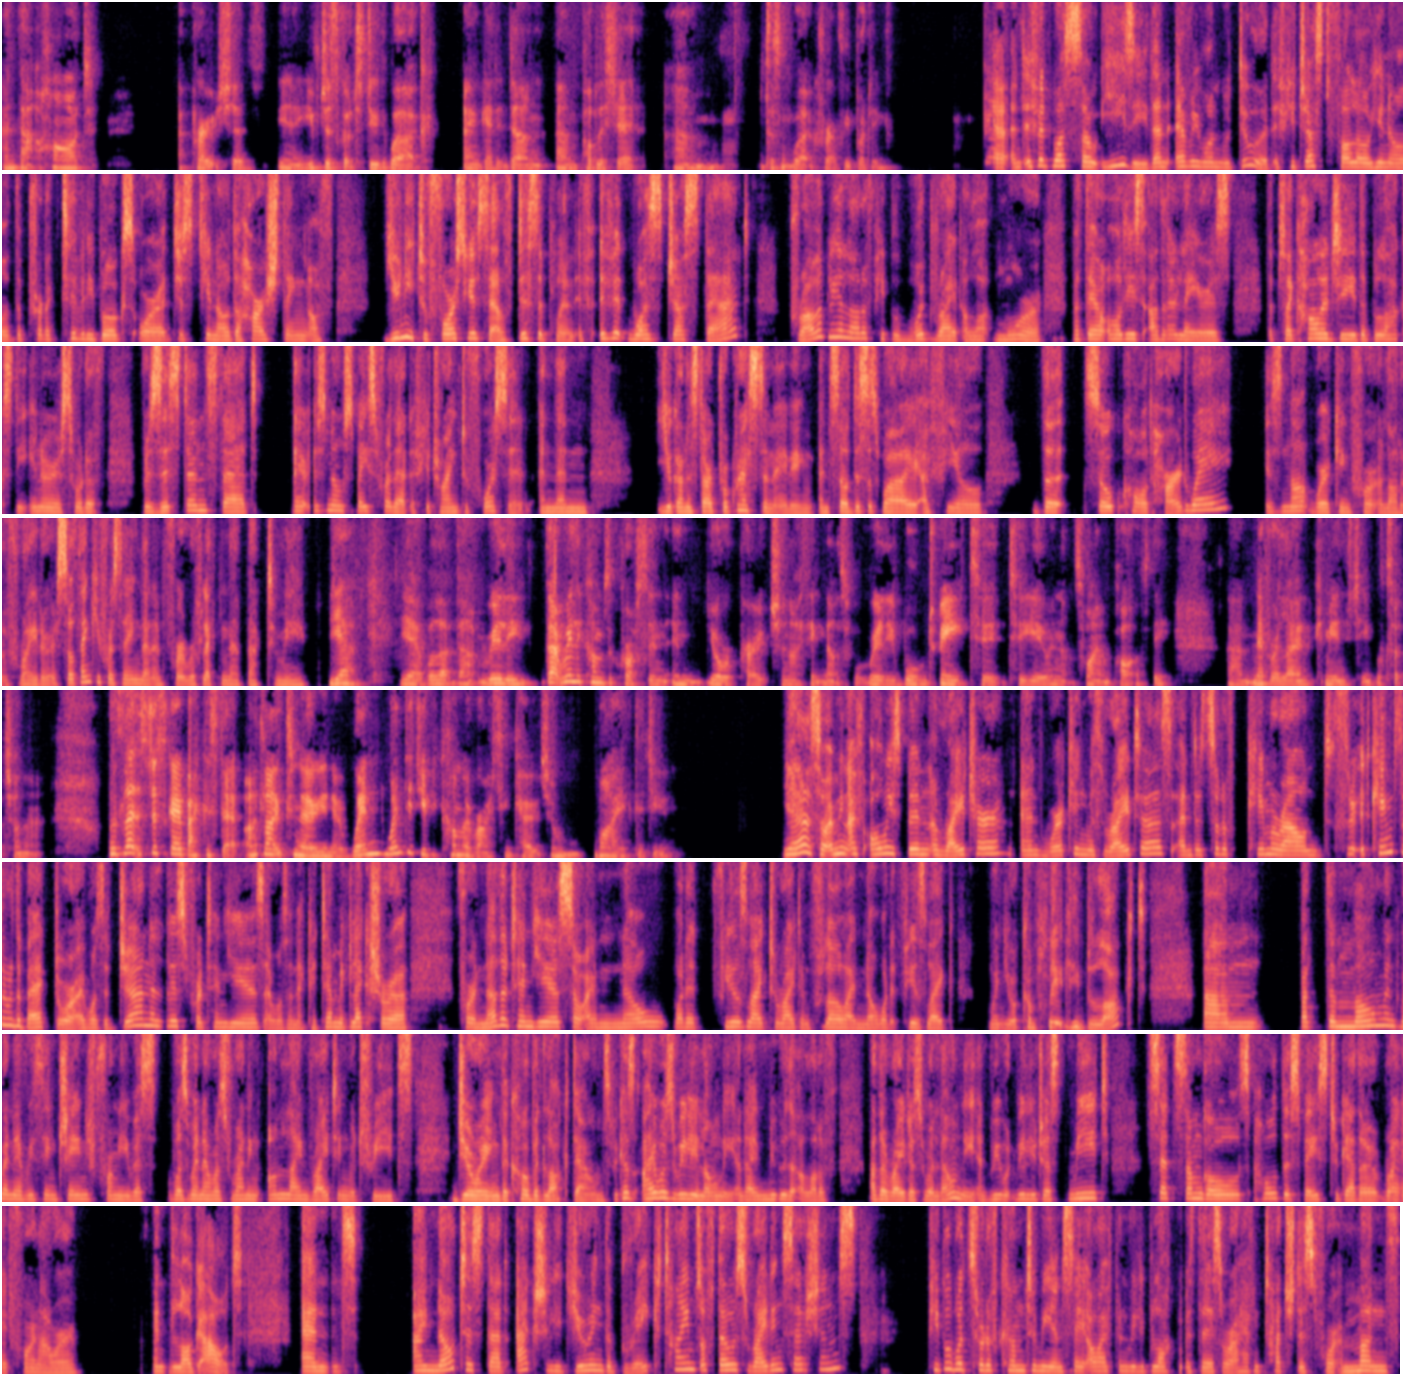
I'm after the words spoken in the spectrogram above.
And that hard approach of you know you've just got to do the work and get it done and publish it um, doesn't work for everybody. Yeah and if it was so easy then everyone would do it. If you just follow you know the productivity books or just you know the harsh thing of you need to force yourself discipline. If if it was just that probably a lot of people would write a lot more. But there are all these other layers the psychology the blocks the inner sort of resistance that there is no space for that if you're trying to force it and then you're going to start procrastinating. And so this is why i feel the so-called hard way is not working for a lot of writers. So thank you for saying that and for reflecting that back to me. Yeah. Yeah well that, that really that really comes across in in your approach and i think that's what really warmed me to to you and that's why i'm part of the um, never alone community. We'll touch on that but let's just go back a step. I'd like to know, you know, when when did you become a writing coach and why did you? Yeah, so I mean, I've always been a writer and working with writers, and it sort of came around through it came through the back door. I was a journalist for 10 years, I was an academic lecturer for another 10 years. So I know what it feels like to write and flow. I know what it feels like when you're completely blocked. Um, but the moment when everything changed for me was was when I was running online writing retreats during the COVID lockdowns because I was really lonely and I knew that a lot of other writers were lonely and we would really just meet, set some goals, hold the space together, write for an hour and log out. And I noticed that actually during the break times of those writing sessions, people would sort of come to me and say, Oh, I've been really blocked with this, or I haven't touched this for a month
